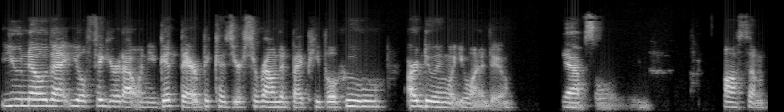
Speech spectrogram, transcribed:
you know that you'll figure it out when you get there because you're surrounded by people who are doing what you want to do. Yeah, absolutely. Awesome.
